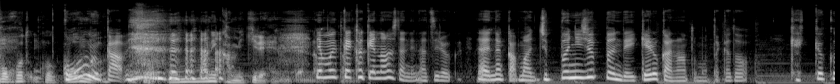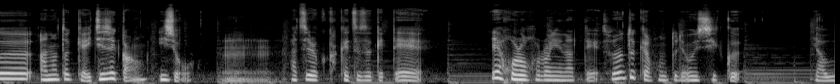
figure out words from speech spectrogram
ぼほどゴムか。そうほんまに噛み切れへんみたいな。でもう一回かけ直したんで圧力。なんかまあ10分20分でいけるかなと思ったけど結局あの時は1時間以上うん。圧力かけ続けてでホロホロになってその時は本当に美味しく柔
